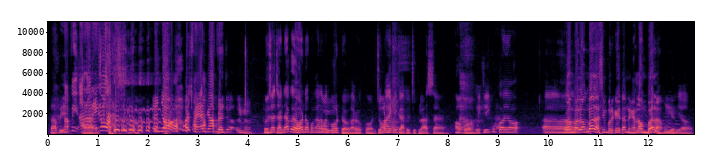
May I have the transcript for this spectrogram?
Tapi Tapi arek-arek kelas. Enyo, wis pengen kabeh cok ngono. Lho sajane aku ya ono pengalaman Hmm. podo karo kon. Cuma iki gak 17-an. apa? Iki iku koyo eh Lomba-lomba lah sing berkaitan dengan lomba lah mungkin. Iya.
